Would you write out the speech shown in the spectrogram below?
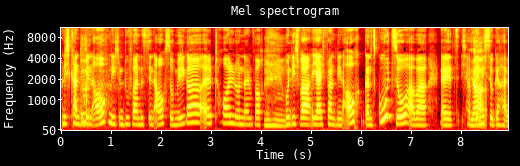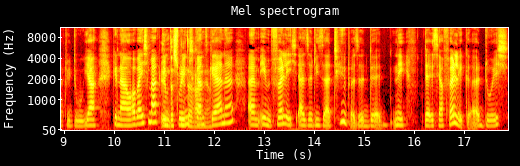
Und ich kannte den auch nicht und du fandest den auch so mega äh, toll und einfach. Mhm. Und ich war, ja, ich fand den auch ganz gut so, aber äh, jetzt, ich habe Ja. den nicht so gehypt wie du, ja, genau. Aber ich mag den Eben, spielt Grinch da rein, ganz ja. gerne. Ähm, eben völlig, also dieser Typ, also der, nee, der ist ja völlig äh, durch.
